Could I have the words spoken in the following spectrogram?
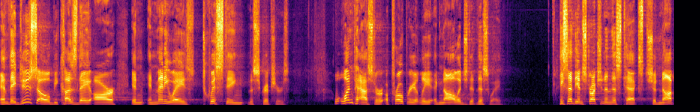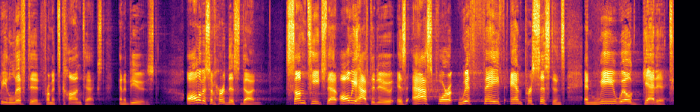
And they do so because they are, in, in many ways, twisting the scriptures. One pastor appropriately acknowledged it this way He said, The instruction in this text should not be lifted from its context and abused. All of us have heard this done. Some teach that all we have to do is ask for it with faith and persistence, and we will get it.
